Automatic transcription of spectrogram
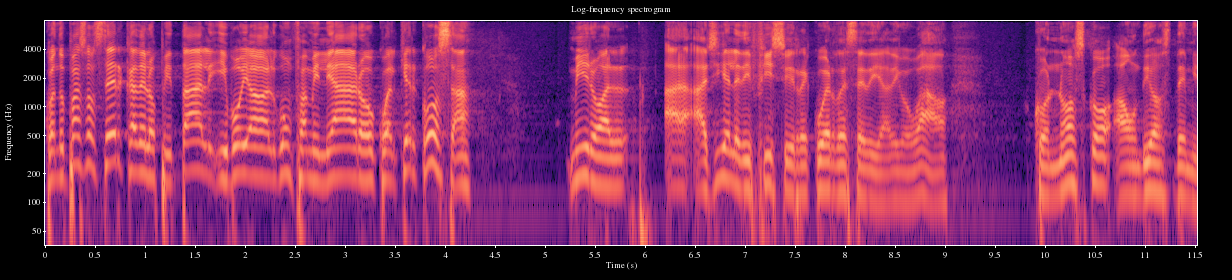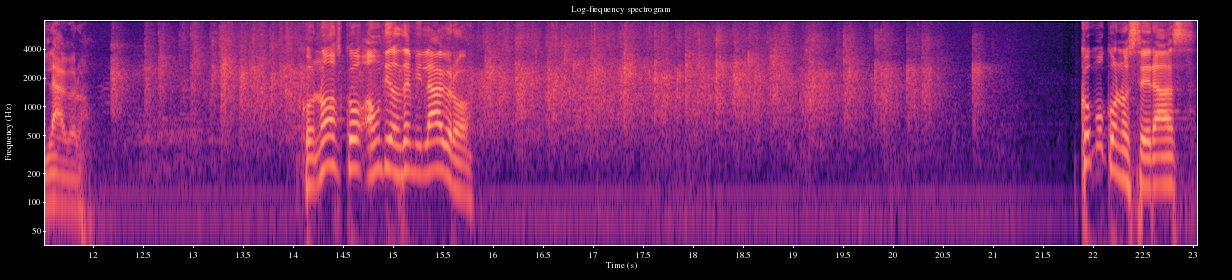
Cuando paso cerca del hospital y voy a algún familiar o cualquier cosa, miro allí el edificio y recuerdo ese día. Digo, wow, conozco a un Dios de milagro. Conozco a un Dios de milagro. ¿Cómo conocerás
